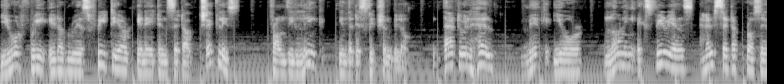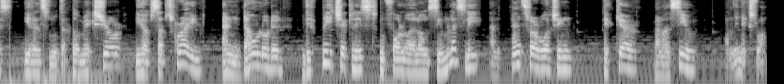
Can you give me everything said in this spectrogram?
your free AWS free tier n8n setup checklist from the link in the description below. That will help make your learning experience and setup process even smoother. So make sure you have subscribed and downloaded the free checklist to follow along seamlessly. And thanks for watching. Take care and I'll see you on the next one.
